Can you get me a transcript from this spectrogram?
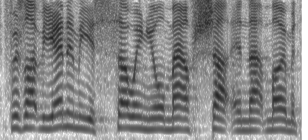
It feels like the enemy is sewing your mouth shut in that moment.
